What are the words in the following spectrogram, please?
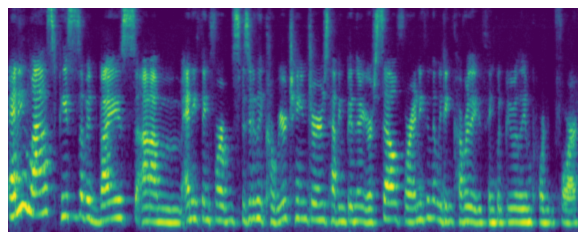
Any last pieces of advice, um, anything for specifically career changers, having been there yourself, or anything that we didn't cover that you think would be really important for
